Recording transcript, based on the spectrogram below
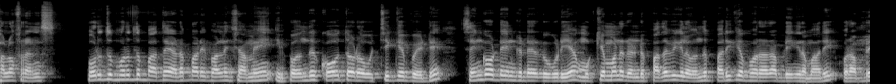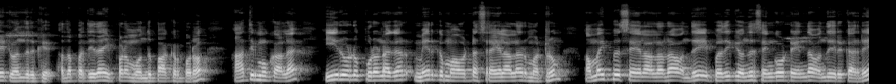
ஹலோ ஃப்ரெண்ட்ஸ் பொறுத்து பொறுத்து பார்த்தா எடப்பாடி பழனிசாமி இப்போ வந்து கோவத்தோட உச்சிக்கே போயிட்டு செங்கோட்டையன் கிட்ட இருக்கக்கூடிய முக்கியமான ரெண்டு பதவிகளை வந்து பறிக்க போறாரு அப்படிங்கிற மாதிரி ஒரு அப்டேட் வந்திருக்கு. அதை பற்றி தான் இப்போ நம்ம வந்து பார்க்க போகிறோம் அதிமுகவில் ஈரோடு புறநகர் மேற்கு மாவட்ட செயலாளர் மற்றும் அமைப்பு செயலாளராக வந்து இப்போதைக்கு வந்து செங்கோட்டையன் தான் வந்து இருக்காரு.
